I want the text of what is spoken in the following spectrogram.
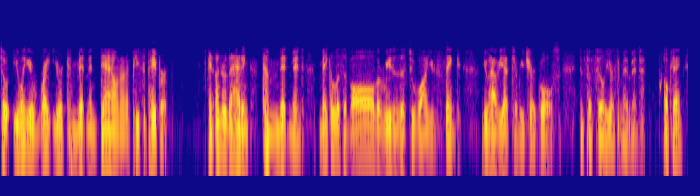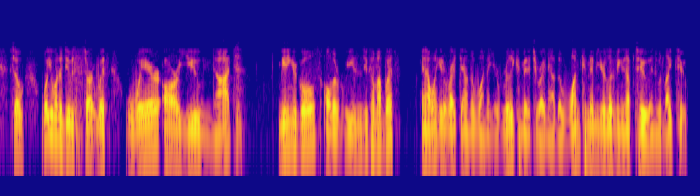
So you want you to write your commitment down on a piece of paper. And under the heading commitment, make a list of all the reasons as to why you think you have yet to reach your goals and fulfill your commitment. Okay? So what you want to do is start with where are you not meeting your goals, all the reasons you come up with, and I want you to write down the one that you're really committed to right now, the one commitment you're living up to and would like to.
